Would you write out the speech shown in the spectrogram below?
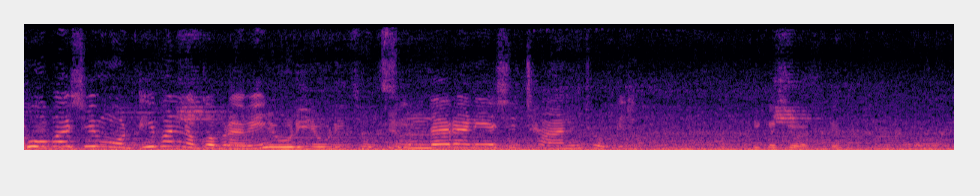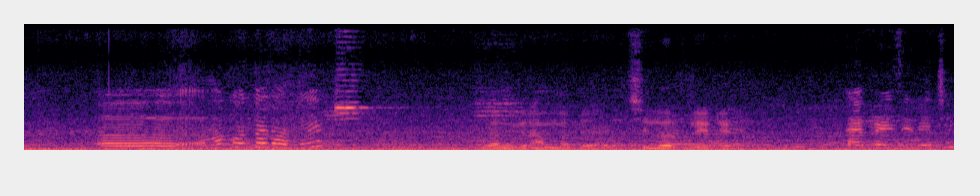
खूप अशी मोठी पण नको प्रवीण? सुंदर आणि अशी छान छोटी. ती कशी वाटते? हा कोणता धातू आहे? वन ग्राममध्ये सिल्वर प्लेटेड काय प्राइस आहे त्याची?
